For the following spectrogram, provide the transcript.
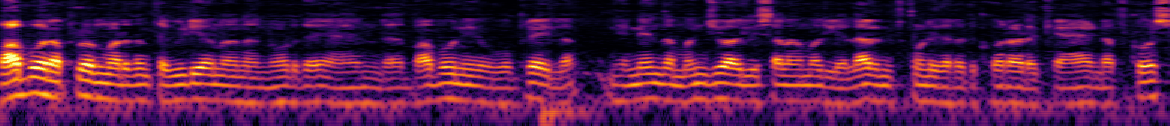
ಬಾಬು ಅವ್ರು ಅಪ್ಲೋಡ್ ಮಾಡಿದಂಥ ವಿಡಿಯೋನ ನಾನು ನೋಡಿದೆ ಆ್ಯಂಡ್ ಬಾಬು ನೀವು ಒಬ್ಬರೇ ಇಲ್ಲ. ನಿನ್ನೆಯಿಂದ ಮಂಜು ಆಗಲಿ ಸಲಾಮ್ ಆಗಲಿ ಎಲ್ಲರೂ ನಿಂತ್ಕೊಂಡಿದ್ದಾರೆ ಅದಕ್ಕೆ ಹೋರಾಡೋಕ್ಕೆ. ಆ್ಯಂಡ್ ಅಫ್ಕೋರ್ಸ್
